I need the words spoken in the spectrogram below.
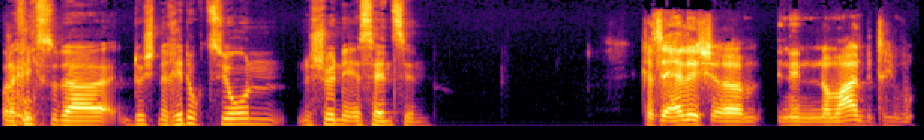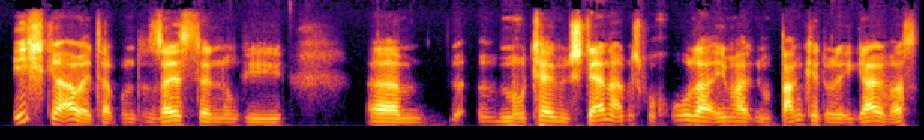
Oder Oh. kriegst du da durch eine Reduktion eine schöne Essenz hin? Ganz ehrlich, ähm, in den normalen Betrieben, wo ich gearbeitet habe, und sei es denn irgendwie ähm, im Hotel mit Sterneanspruch oder eben halt im Banket oder egal was,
